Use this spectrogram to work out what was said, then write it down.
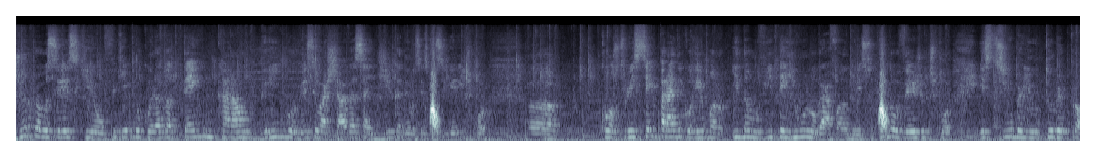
juro pra vocês que eu fiquei procurando até em canal gringo, ver se eu achava essa dica de vocês conseguirem, tipo, uh, construir sem parar de correr, mano, e não vi nenhum lugar falando isso. Quando eu vejo, tipo, streamer, youtuber, pro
